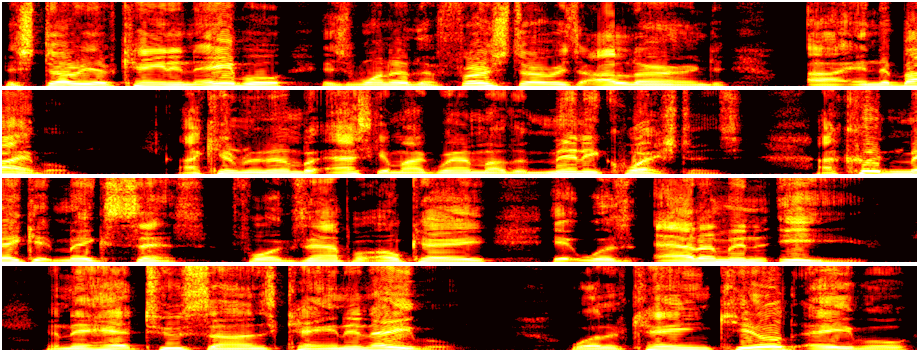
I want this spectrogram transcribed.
The story of Cain and Abel is one of the first stories I learned uh, in the Bible. I can remember asking my grandmother many questions. I couldn't make it make sense. For example, okay, it was Adam and Eve and they had two sons, Cain and Abel. Well, if Cain killed Abel,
